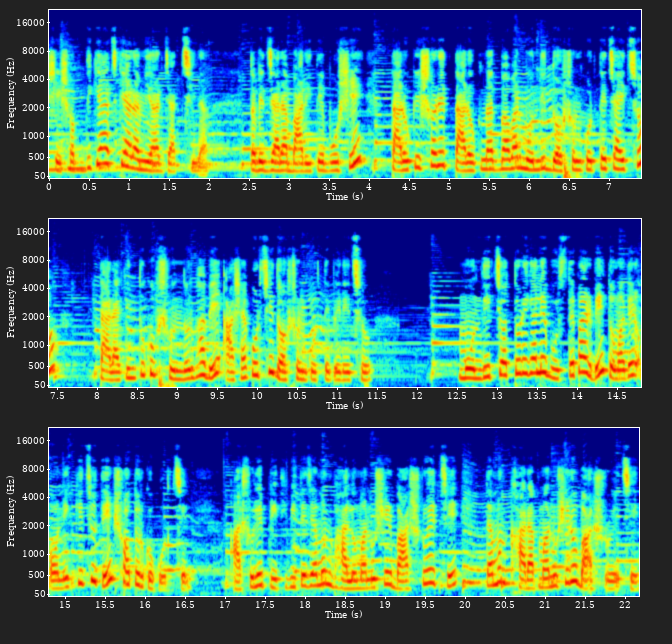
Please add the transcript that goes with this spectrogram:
সেসব দিকে আজকে আর আমি আর যাচ্ছি না। তবে যারা বাড়িতে বসে তারকেশ্বরের তারকনাথ বাবার মন্দির দর্শন করতে চাইছ, তারা কিন্তু খুব সুন্দরভাবে আশা করছি দর্শন করতে পেরেছ। মন্দির চত্বরে গেলে বুঝতে পারবে তোমাদের অনেক কিছুতে সতর্ক করছেন। আসলে পৃথিবীতে যেমন ভালো মানুষের বাস রয়েছে, তেমন খারাপ মানুষেরও বাস রয়েছে।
